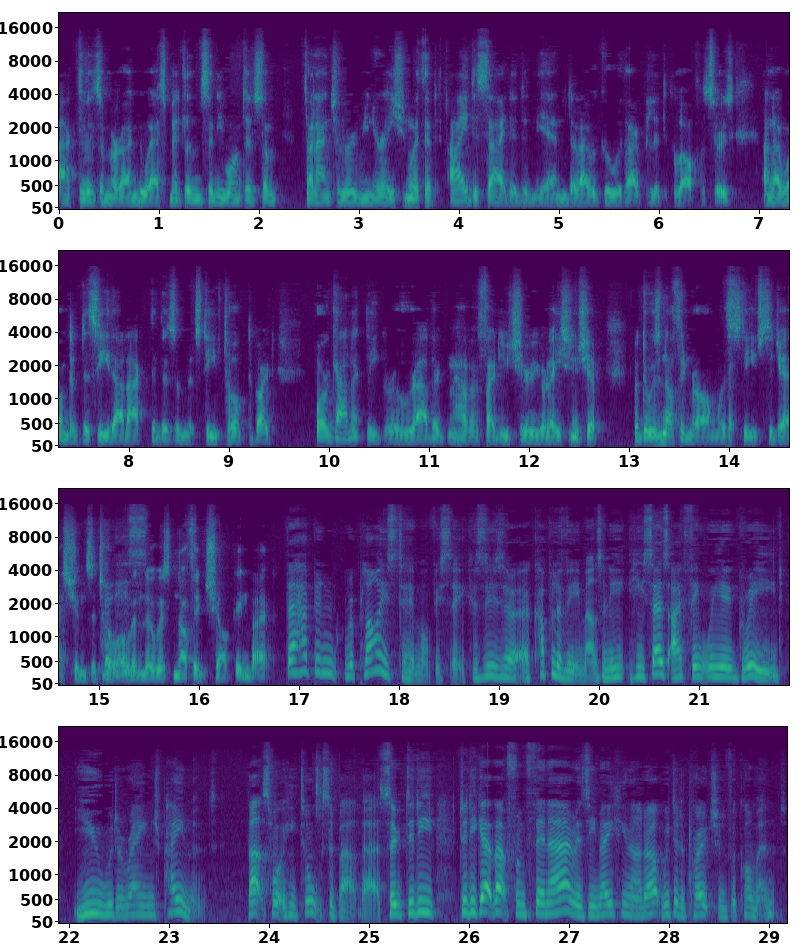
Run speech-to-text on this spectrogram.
activism around the West Midlands, and he wanted some financial remuneration with it. I decided in the end that I would go with our political officers, and I wanted to see that activism that Steve talked about organically grew rather than have a fiduciary relationship. But there was nothing wrong with Steve's suggestions at all, and there was nothing shocking about it. There have been replies to him, obviously, because these are a couple of emails, and he, he says, I think we agreed you would arrange payment. That's what he talks about there. So did he did he get that from thin air? Is he making that up? We did approach him for comment.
